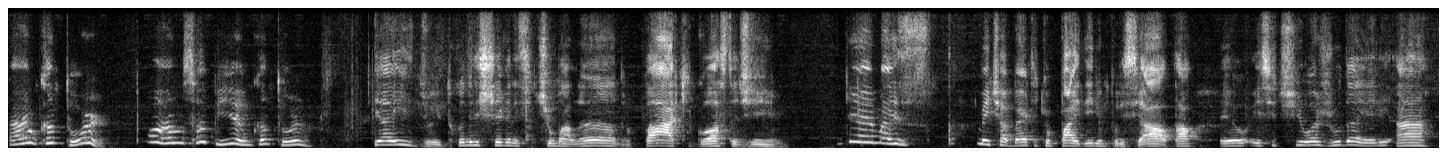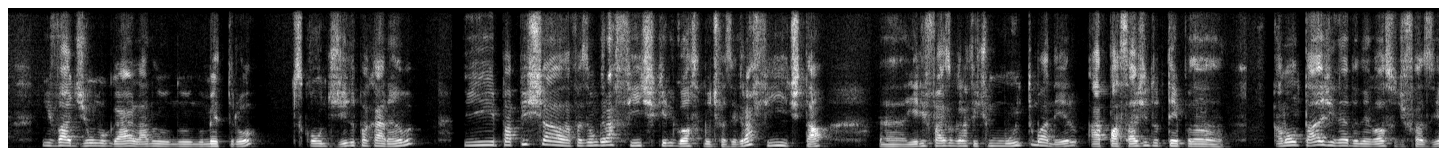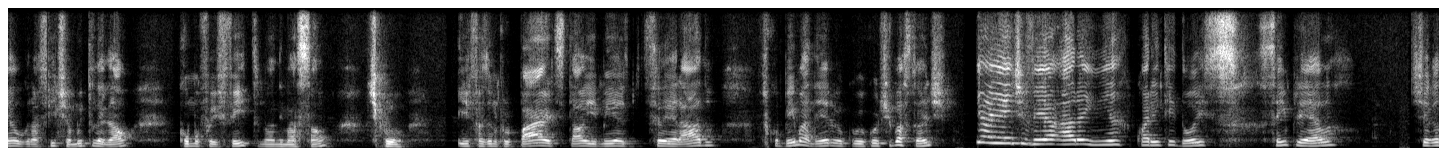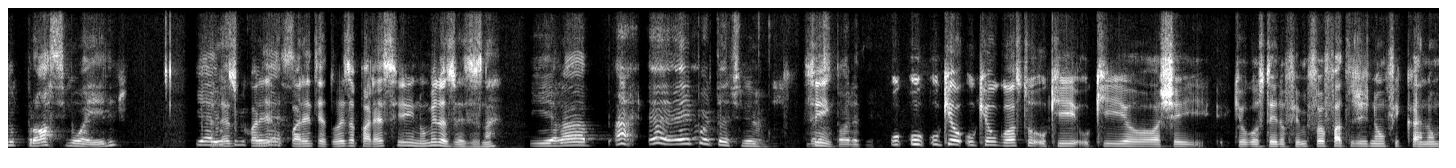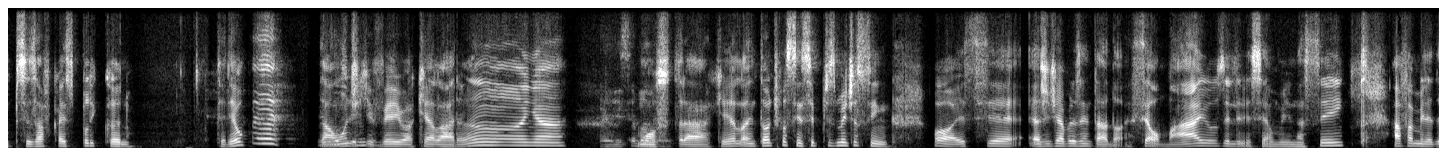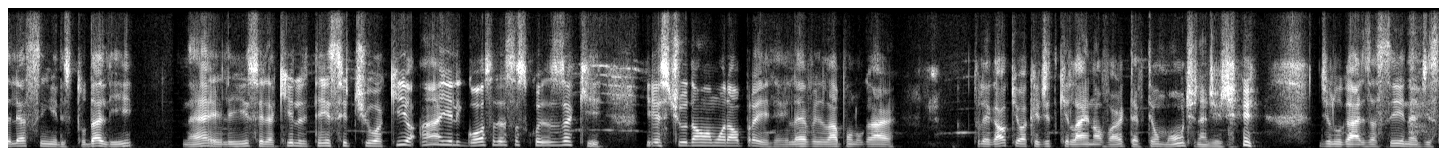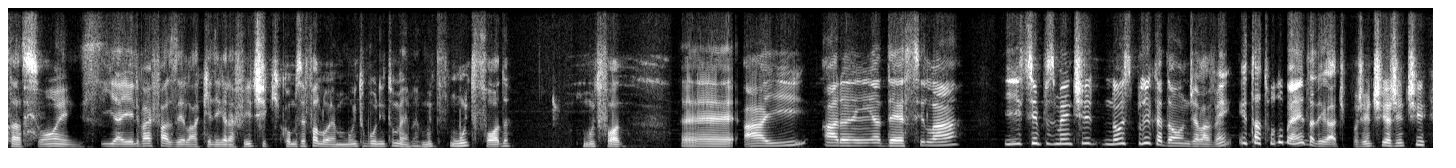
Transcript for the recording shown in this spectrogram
Ah, é um cantor. Porra, não sabia, é um cantor. E aí, Julito, quando ele chega nesse tio malandro, pá, que gosta de. É, mas mente aberta que o pai dele é um policial tal. Eu, esse tio ajuda ele a invadir um lugar lá no, no, no metrô, escondido pra caramba, e pra pichar, fazer um grafite, que ele gosta muito de fazer grafite e tal. Uh, e ele faz um grafite muito maneiro. A passagem do tempo na. A montagem né, do negócio de fazer o grafite é muito legal, como foi feito na animação. Tipo, ir fazendo por partes e tal, e meio acelerado. Ficou bem maneiro, eu, eu curti bastante. E aí a gente vê a Aranha 42, sempre ela, chegando próximo a ele. E aí Aliás, o 40, 42 aparece inúmeras vezes, né? E ela. Ah, é, é importante, né? Sim. história dele. O, o, o, que eu, o que eu gosto, o que, o que eu achei que eu gostei no filme foi o fato de não ficar, não precisar ficar explicando. Entendeu? É. Da onde que veio aquela aranha, é mostrar aquela. Então, tipo assim, simplesmente assim, ó, esse é. A gente é apresentado, ó. Esse é o Miles, ele, esse é o menino assim, a família dele é assim, ele estuda ali, né? Ele isso, ele aquilo, ele tem esse tio aqui, ó. Ah, ele gosta dessas coisas aqui. E esse tio dá uma moral para ele. Aí leva ele lá para um lugar muito legal, que eu acredito que lá em Nova York deve ter um monte, né, de, de lugares assim, né, de estações. E aí ele vai fazer lá aquele grafite que, como você falou, é muito bonito mesmo, é muito, muito foda. Muito foda. É, aí a aranha desce lá, e simplesmente não explica de onde ela vem e tá tudo bem, tá ligado? Tipo, a gente, a gente,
